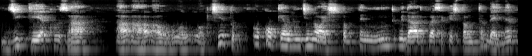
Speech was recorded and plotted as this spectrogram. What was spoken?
de que acusar ao, ao, ao Tito ou qualquer um de nós. Então, tem muito cuidado com essa questão também, né?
